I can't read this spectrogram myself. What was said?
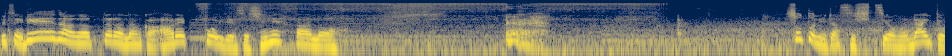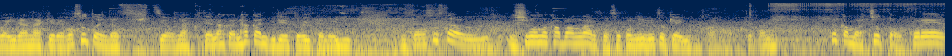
別にレーダーだったらなんかあれっぽいですしね、あの、外に出す必要も、ライトがいらなければ外に出す必要なくて、なんか中に入れておいてもいい。みたいな。そしたら、後ろのカバンがあるからそこに入れときゃいいのかな、とかね。なんかまあちょっとこれ、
